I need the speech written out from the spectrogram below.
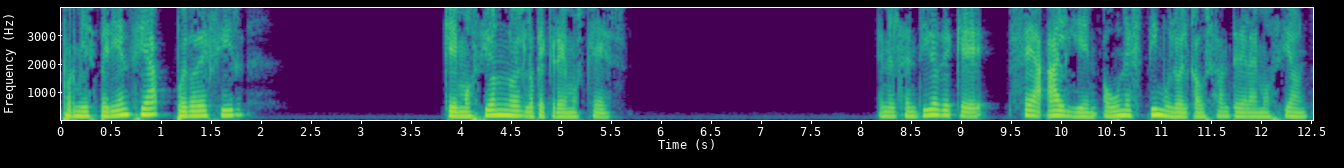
Por mi experiencia puedo decir que emoción no es lo que creemos que es. En el sentido de que sea alguien o un estímulo el causante de la emoción.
